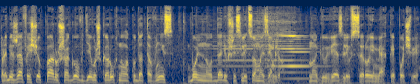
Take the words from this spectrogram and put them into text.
Пробежав еще пару шагов, девушка рухнула куда-то вниз, больно ударившись лицом о землю. Ноги увязли в сырой мягкой почве.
